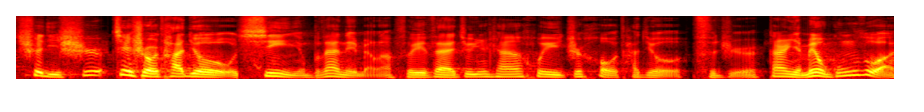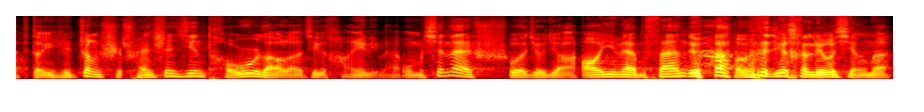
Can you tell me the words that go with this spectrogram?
设计师。这时候他就心已经不在那边了，所以在旧金山会议之后他就辞职，但是也没有工作，等于是正式全身心投入到了这个行业里面。我们现在说就叫 All in Web 三，对吧？我们就很流行的，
